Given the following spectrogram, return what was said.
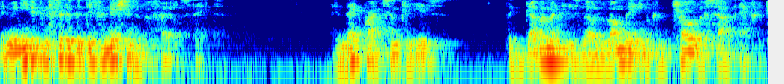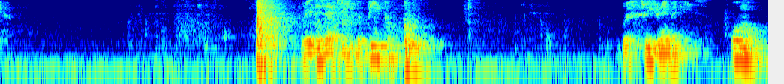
And we need to consider the definition of a failed state. And that quite simply is, the government is no longer in control of South Africa. Where does that leave the people? With three remedies or more.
